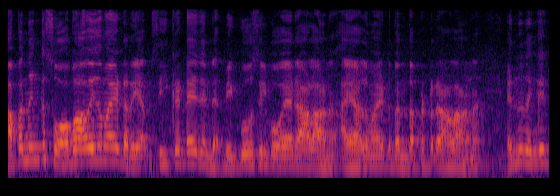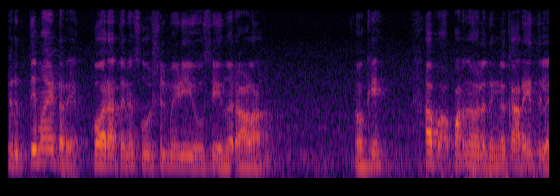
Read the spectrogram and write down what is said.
അപ്പം നിങ്ങൾക്ക് സ്വാഭാവികമായിട്ട് അറിയാം സീക്രട്ട് ഏജന്റ് ബിഗ് ബോസിൽ പോയ ഒരാളാണ് അയാളുമായിട്ട് ബന്ധപ്പെട്ട ഒരാളാണ് എന്ന് നിങ്ങൾക്ക് കൃത്യമായിട്ട് അറിയാം പോരാത്തന്നെ സോഷ്യൽ മീഡിയ യൂസ് ചെയ്യുന്ന ഒരാളാണ്. ഓക്കെ അപ്പോൾ പറഞ്ഞ പോലെ നിങ്ങൾക്ക് അറിയത്തില്ല.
